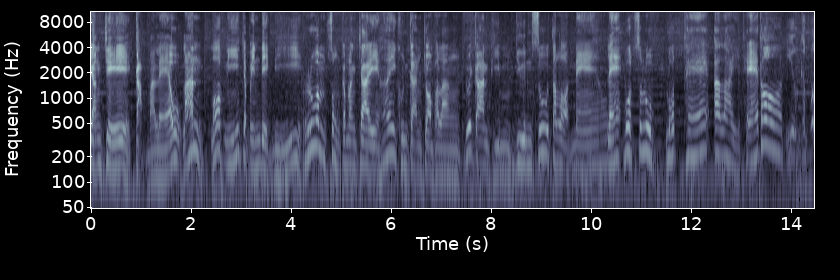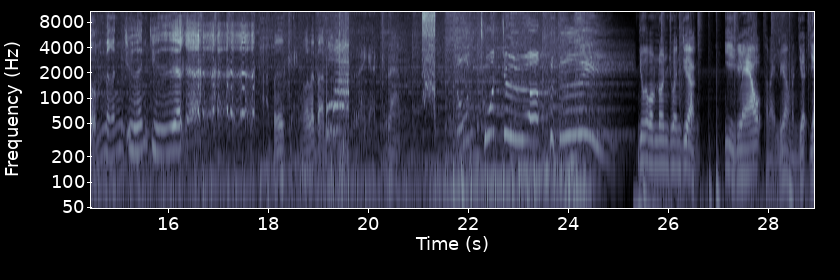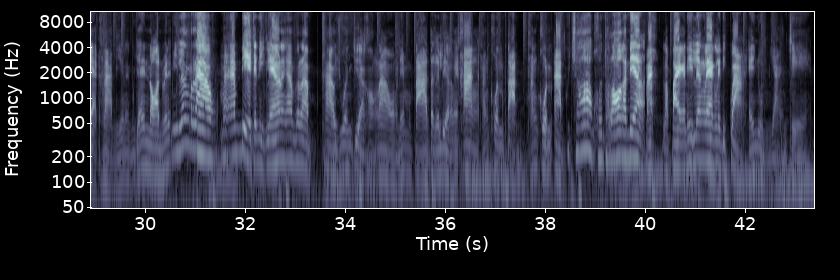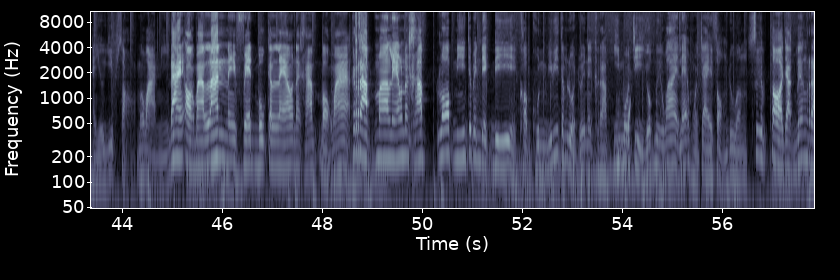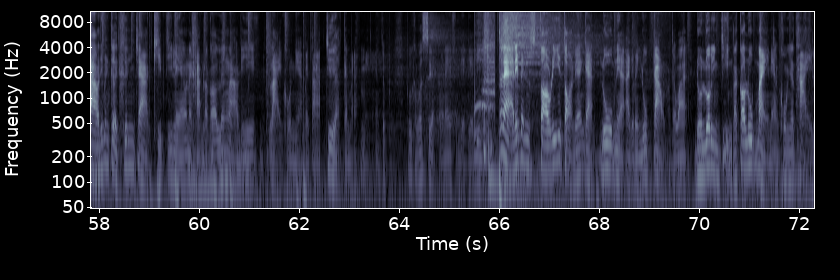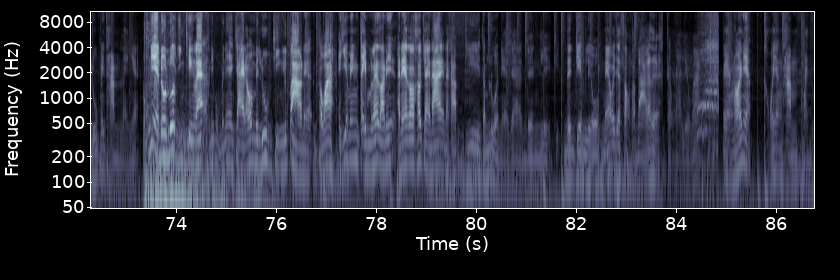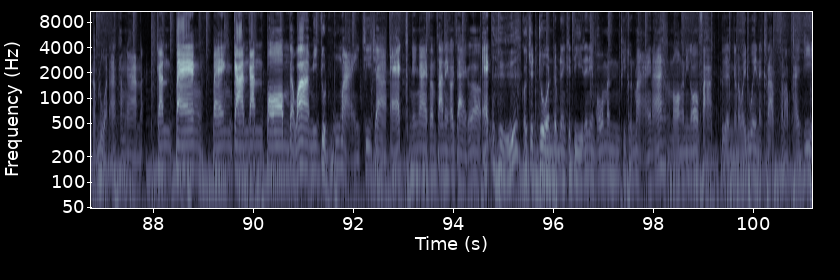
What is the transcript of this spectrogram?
ยังเจกลับมาแล้วลั่น รอบนี้จะเป็นเด็กดี ร่วมส่งกำลังใจให้คุณการจอมพลัง ด้วยการพิมพ์ ยืนสู้ตลอดแนว และบทสรุปรถแท้อะไรแท้ทอด อยู่กับผมนนท์เชือนเจือกอาเตอร์แข็งแล้วตอนนี้ รายงานครับโดนชวนเจือก อยู่กับผมนนท์ชวนเจือก อีกแล้วทำไมเรื่องมันเยอะแยะขนาดนี้นะกูจะได้นอนไหมเนี่ยมีเรื่องราวมาอัปเดตกันอีกแล้วนะครับสำหรับข่าวชวนเจือของเราวันนี้มันตาเตอเลือกันไปข้าง ทั้งคนตัดทั้งคนอัดกูชอบคนทะเลาะกันเนี่ยมาเราไปกันที่เรื่องแรกเลยดีกว่า ไอ้หนุ่มอย่างเจ อายุ 22 เมื่อวานนี้ ได้ออกมาลั่นใน Facebook กันแล้วนะครับ บอกว่ากลับมาแล้วนะครับ รอบนี้จะเป็นเด็กดี ขอบคุณพี่ๆตำรวจด้วยนะครับอีโมจิยกมือไหว้และหัวใจ 2 ดวง สืบต่อจากเรื่องราวที่มันเกิดขึ้นจากคลิปที่แล้วนะครับ แล้วก็เรื่องราวที่ หลายคนเนี่ยไปตามเจือกกันมาแหมจะพูดคำว่าเสือกไม่ได้เด็ดเดียบินนั่นแหละอันนี้เป็นสตอรี่ต่อเนื่องกัน รูปเนี่ยอาจจะเป็นรูปเก่า แต่ว่าโดนรวบจริง ๆ แล้วก็รูปใหม่เนี่ยคงจะถ่ายรูปไม่ทันอะไรเงี้ยเนี่ยโดนรวบจริง ๆ แล้วนนี้ผมไม่แน่ใจนะว่าเป็นรูปจริงหรือเปล่าเนี่ยแต่ว่าไอ้เหี้ยแม่งเต็มแล้วตอนนี้ อันนี้ก็เข้าใจได้นะครับที่ตำรวจเนี่ยจะเดินเลเดินเกมเร็ว แม้ว่าจะสองสัปดาห์ก็เถอะทำงานเร็วมาก แต่อย่างน้อยเนี่ยเขาก็ยังทำหมายถึงตำรวจนะทำงานอะการแปลงแปลงการกันปลอม แต่ว่ามีจุดมุ่งหมายที่จะแอคง่ายๆสั้นๆให้เข้าใจก็แอคหือก็จะโดนดำเนินคดีได้เนี่ยเพราะว่ามันผิดกฎหมายนะน้องอันนี้ก็ฝากเตือนกันเอาไว้ด้วยนะครับสำหรับใครที่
